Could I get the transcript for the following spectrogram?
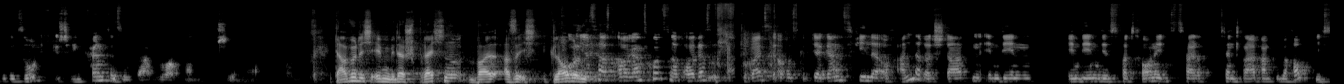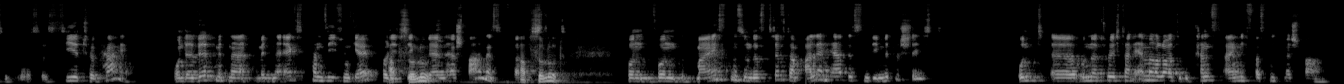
würde, so nicht geschehen, könnte sogar überhaupt gar nicht geschehen. Ja. Da würde ich eben widersprechen, weil, also ich glaube. Und jetzt hast aber ganz kurz noch, aber das ist, du weißt ja auch, es gibt ja ganz viele auch andere Staaten, in denen, in denen das Vertrauen in die Zentralbank überhaupt nicht so groß ist. Siehe Türkei. Und da wird mit einer, mit einer expansiven Geldpolitik Absolut. werden Ersparnisse Absolut. Von, von meistens, und das trifft am allerhärtesten die Mittelschicht und, äh, und natürlich dann ärmere Leute. Du kannst eigentlich fast nicht mehr sparen.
